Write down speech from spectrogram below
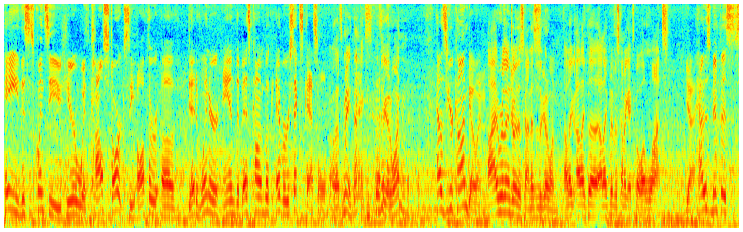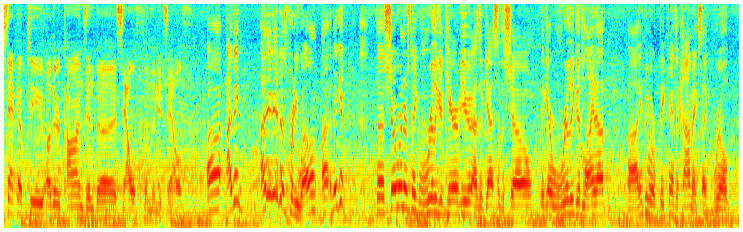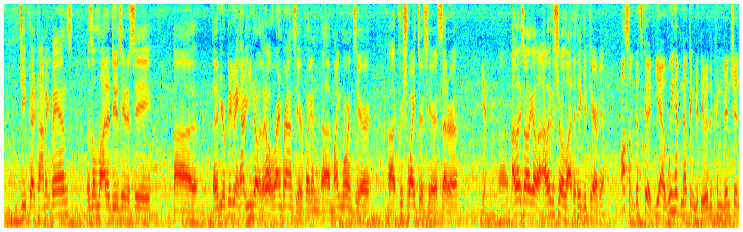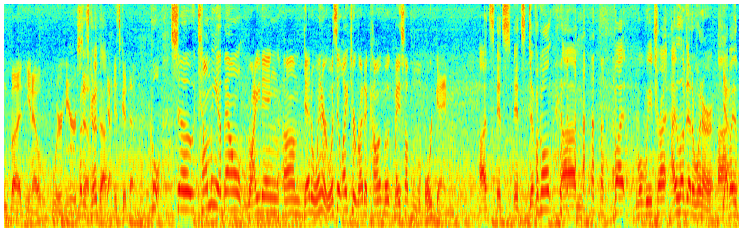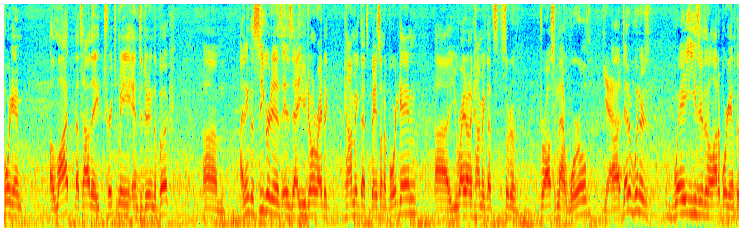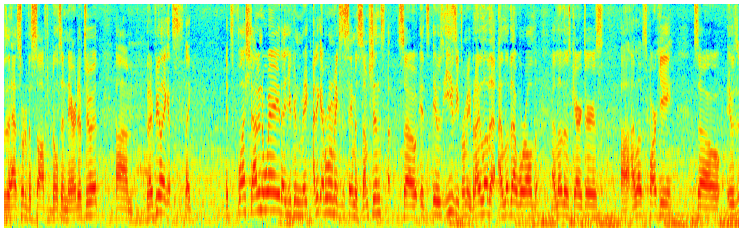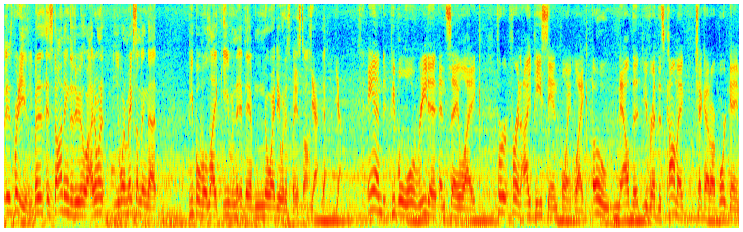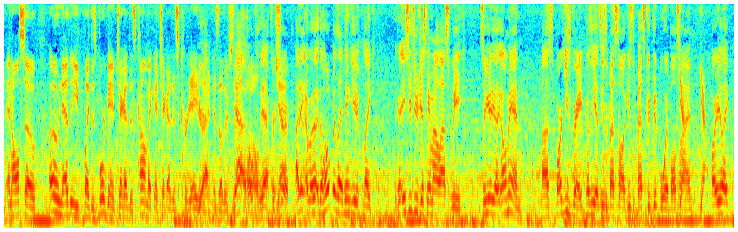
Hey, this is Quincy here with Kyle Starks, the author of Dead of Winter and the best comic book ever, Sex Castle. Oh, that's me. Thanks. That's a good one. How's your con going? I really enjoy this con. This is a good one. I like I like the I like Memphis Comic Expo a lot. Yeah, how does Memphis stack up to other cons in the South and the Mid South? Uh, I think I think it does pretty well. Uh, they get the showrunners take really good care of you as a guest of the show. They get a really good lineup. Uh, I think people are big fans of comics, like real deep cut comic fans. There's a lot of dudes here to see. Uh, that if you're a big fan, how you know, like oh Ryan Browne's here, fucking uh, Mike Norton's here, uh, Chris Schweitzer's here, etc. Yeah. Uh, I like so I like a lot. I like the show a lot. They take good care of you. Awesome, that's good. Yeah, we have nothing to do with the convention, but you know we're here. But it's good, though. Yeah, it's good though. Cool. So tell me about writing um, Dead of Winter. What's it like to write a comic book based off of a board game? Uh, it's it's it's difficult, um, but what we try. I loved Dead of Winter. Uh, Yeah. I play the board game a lot. That's how they tricked me into doing the book. Um, I think the secret is is that you don't write a comic that's based on a board game. Uh, you write on a comic that's sort of draws from that world. Yeah. Uh, Dead of Winter's way easier than a lot of board games because it has sort of a soft built-in narrative to it. Um, but I feel like it's like it's fleshed out in a way that you can make. I think everyone makes the same assumptions, uh, so it's it was easy for me. But I love that. I love that world. I love those characters. Uh, I love Sparky. So it was it was pretty easy. But it's, it's daunting to do. I don't. Want, you want to make something that people will like, even if they have no idea what it's based on. Yeah, Yeah. yeah. And people will read it and say like, for for an IP standpoint, like, oh, now that you've read this comic, check out our board game, and also, oh, now that you've played this board game, check out this comic and check out this creator Yeah. and his other stuff. Yeah, well. hopefully, yeah, for sure. I think uh, the hope is, I think you like issue two just came out last week, so you're like, oh man, uh, Sparky's great because he is. He's the best dog. He's the best good good boy of all Yeah, time. yeah. Are you like,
